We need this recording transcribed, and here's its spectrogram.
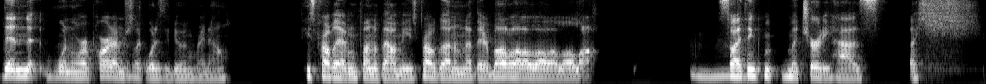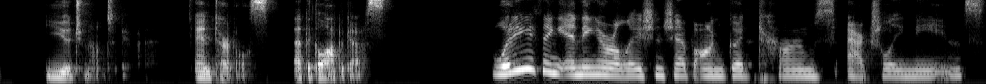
Then when we're apart, I'm just like, what is he doing right now? He's probably having fun without me. He's probably glad I'm not there. Blah blah blah blah blah blah. So I mm-hmm. think maturity has a huge amount to do with it. And turtles at the Galapagos. What do you think ending a relationship on good terms actually means?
